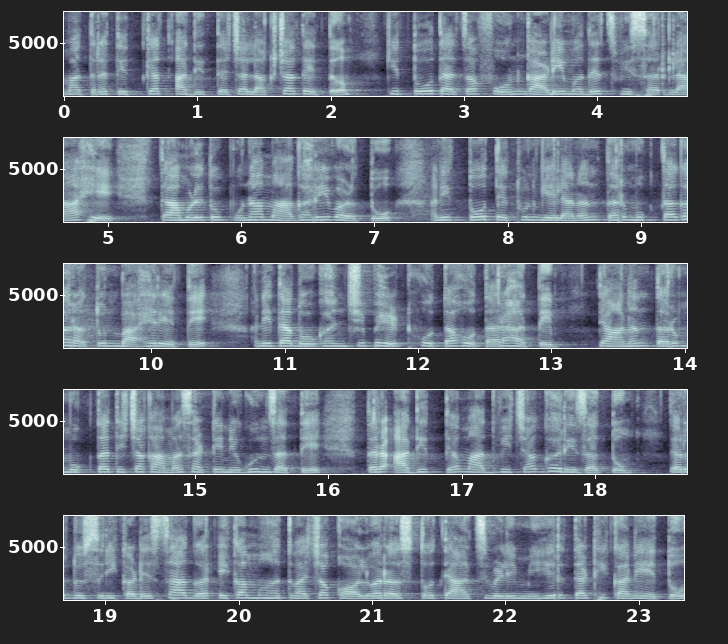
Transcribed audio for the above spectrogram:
मात्र तितक्यात आदित्यच्या लक्षात येतं की तो त्याचा फोन गाडीमध्येच विसरला आहे. त्यामुळे तो पुन्हा माघारी वळतो आणि तो तेथून गेल्यानंतर मुक्ता घरातून बाहेर येते आणि त्या दोघांची भेट होता होता राहते. त्यानंतर मुक्ता तिच्या कामासाठी निघून जाते तर आदित्य माधवीच्या घरी जातो. तर दुसरीकडे सागर एका महत्त्वाच्या कॉलवर असतो त्याचवेळी मिहीर त्या ठिकाणी येतो.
